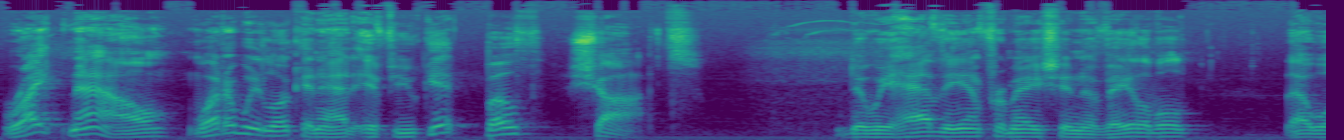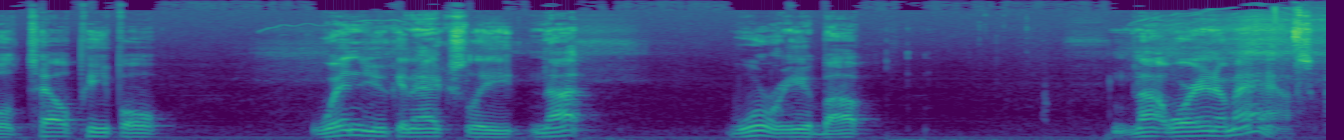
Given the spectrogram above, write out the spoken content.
right now, what are we looking at? If you get both shots, do we have the information available that will tell people when you can actually not worry about not wearing a mask?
